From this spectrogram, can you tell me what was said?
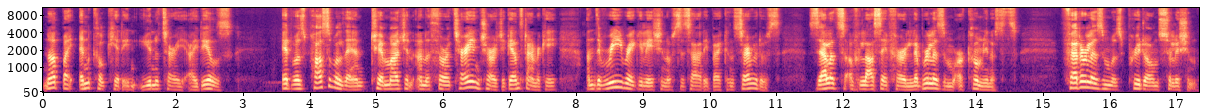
not by inculcating unitary ideals. It was possible then to imagine an authoritarian charge against anarchy and the re regulation of society by conservatives, zealots of laissez faire liberalism or communists, Federalism was Proudhon's solution.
